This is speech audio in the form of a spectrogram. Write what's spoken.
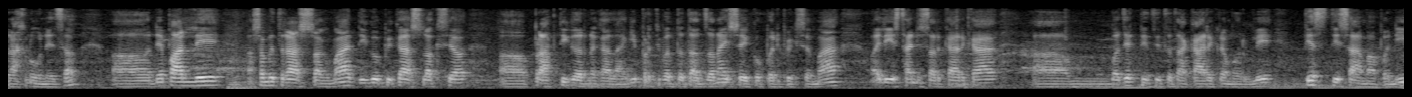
राख्नुहुनेछ। नेपालले संयुक्त राष्ट्रसङ्घमा दिगो विकास लक्ष्य प्राप्ति गर्नका लागि प्रतिबद्धता जनाइसकेको परिप्रेक्ष्यमा अहिले स्थानीय सरकारका बजेट नीति तथा कार्यक्रमहरूले त्यस दिशामा पनि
